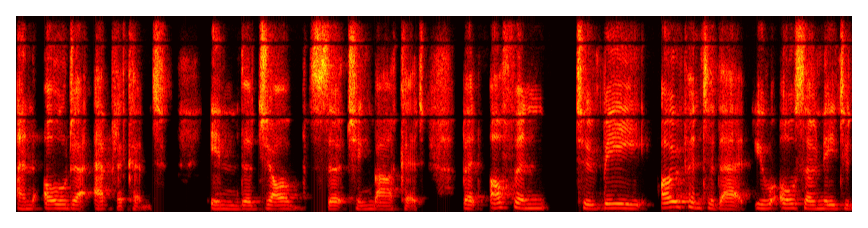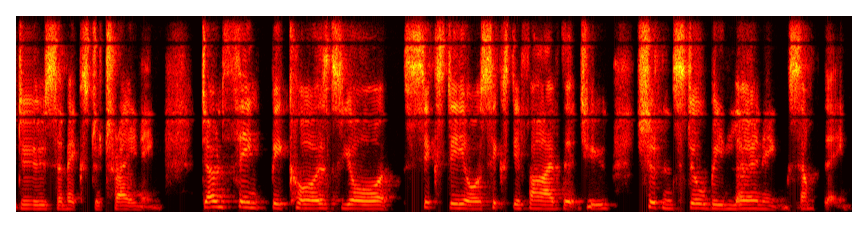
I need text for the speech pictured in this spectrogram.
an older applicant in the job searching market. But often to be open to that, you also need to do some extra training. Don't think because you're 60 or 65 that you shouldn't still be learning something.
